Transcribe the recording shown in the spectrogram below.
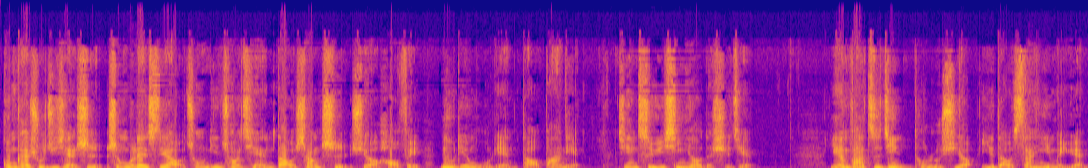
公开数据显示，生物类似药从临床前到上市需要耗费六点五年到八年，仅次于新药的时间。研发资金投入需要一到三亿美元，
